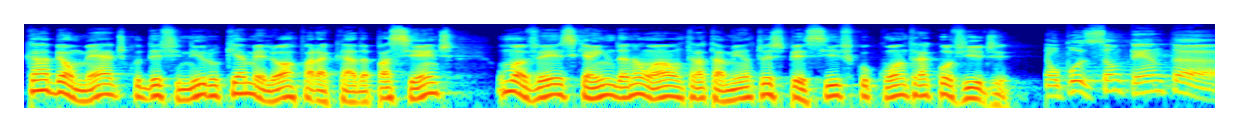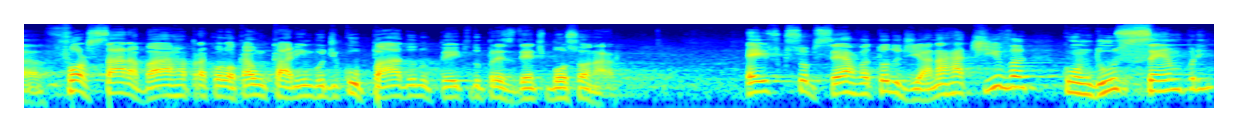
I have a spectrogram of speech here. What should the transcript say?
cabe ao médico definir o que é melhor para cada paciente uma vez que ainda não há um tratamento específico contra a Covid. A oposição tenta forçar a barra para colocar um carimbo de culpado no peito do presidente Bolsonaro. É isso que se observa todo dia. A narrativa conduz sempre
